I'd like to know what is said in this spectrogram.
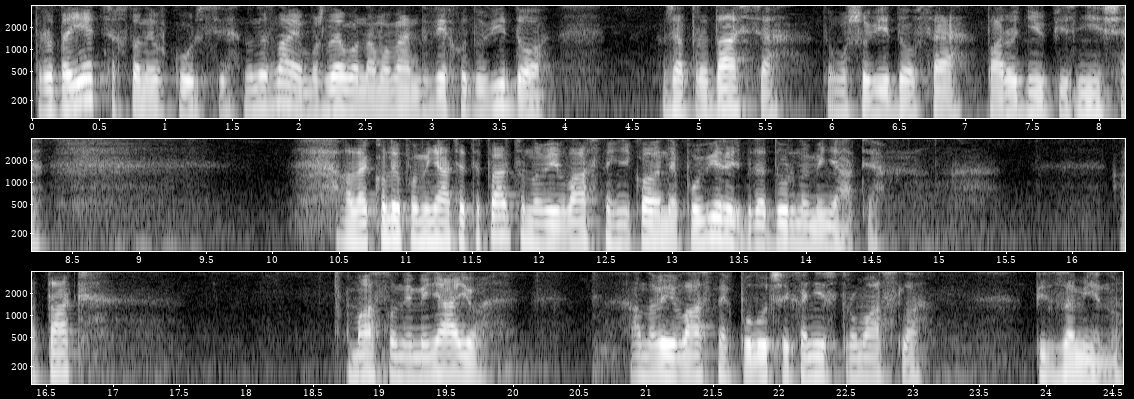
продається, хто не в курсі. Ну не знаю, можливо, на момент виходу відео вже продасться, тому що відео все пару днів пізніше. Але коли поміняти тепер, то новий власник ніколи не повірить, буде дурно міняти. А так, масло не міняю, а новий власник получить каністру масла під заміну.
